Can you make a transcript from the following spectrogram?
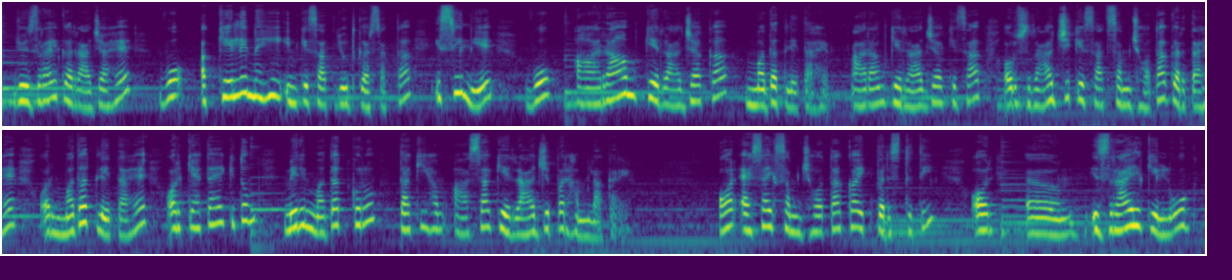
जो इसराइल का राजा है, वो अकेले नहीं इनके साथ युद्ध कर सकता। इसीलिए वो आराम के राजा का मदद लेता है। आराम के राजा के साथ और उस राज्य के साथ समझौता करता है और मदद लेता है और कहता है कि तुम मेरी मदद करो ताकि हम आशा के राज्य पर हमला करें। और ऐसा एक समझौता का एक परिस्थिति और इसराइल के लोग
